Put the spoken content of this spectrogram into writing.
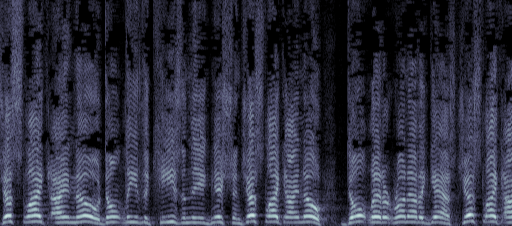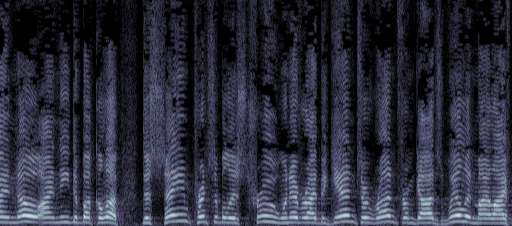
Just like I know, don't leave the keys in the ignition. Just like I know, don't let it run out of gas. Just like I know I need to buckle up. The same principle is true whenever I begin to run from God's will in my life.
